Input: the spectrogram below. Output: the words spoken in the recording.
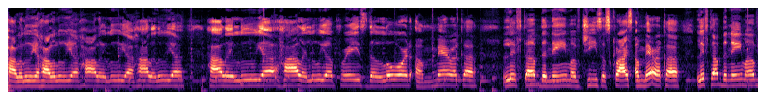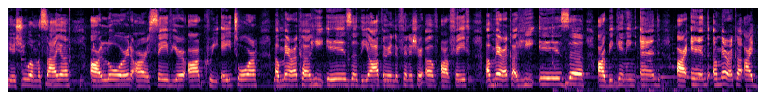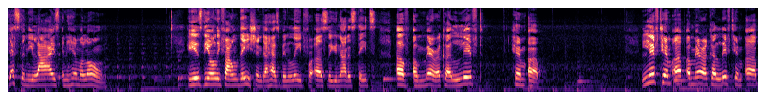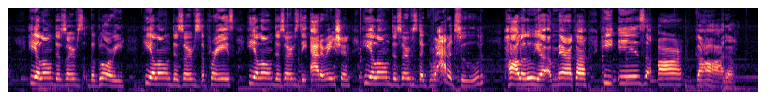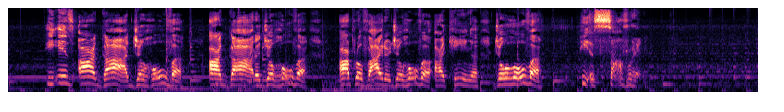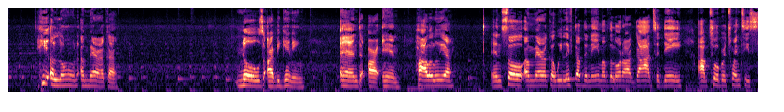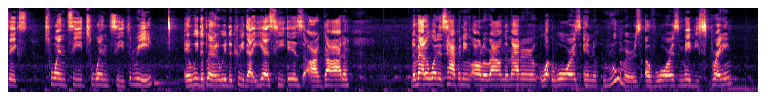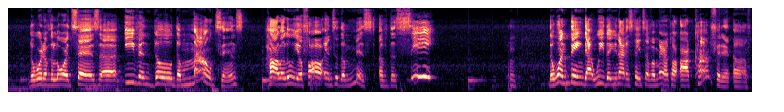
Hallelujah, hallelujah, hallelujah, hallelujah, hallelujah, hallelujah. Praise the Lord, America. Lift up the name of Jesus Christ. America, lift up the name of Yeshua Messiah, our Lord, our Savior, our Creator. America, He is the author and the finisher of our faith. America, He is uh, our beginning and our end. America, our destiny lies in Him alone. He is the only foundation that has been laid for us, the United States of America. Lift him up. Lift him up, America, lift him up. He alone deserves the glory. He alone deserves the praise. He alone deserves the adoration. He alone deserves the gratitude. Hallelujah, America. He is our God. He is our God, Jehovah, our God, Jehovah our provider, Jehovah, our King, Jehovah. He is sovereign. He alone, America, knows our beginning and our end. Hallelujah. And so, America, we lift up the name of the Lord our God today, October 26, 2023. And we declare and we decree that yes, He is our God. No matter what is happening all around, no matter what wars and rumors of wars may be spreading, the word of the Lord says, uh, even though the mountains, hallelujah, fall into the midst of the sea, hmm, the one thing that we, the United States of America, are confident of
